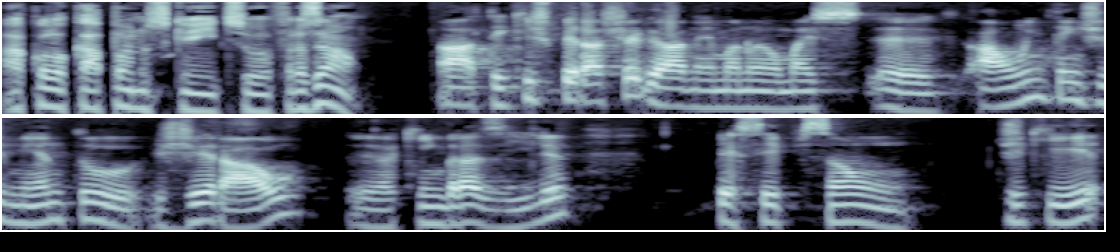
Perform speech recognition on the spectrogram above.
a colocar panos quentes, ô Frazão? Ah, tem que esperar chegar, né, Manuel? Mas é, há um entendimento geral é, aqui em Brasília, percepção de que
